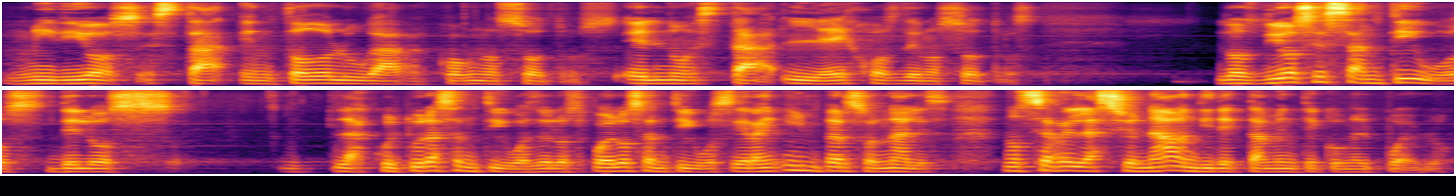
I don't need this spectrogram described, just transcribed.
mi Dios está en todo lugar con nosotros. Él no está lejos de nosotros. Los dioses antiguos de los las culturas antiguas, de los pueblos antiguos, eran impersonales, no se relacionaban directamente con el pueblo.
